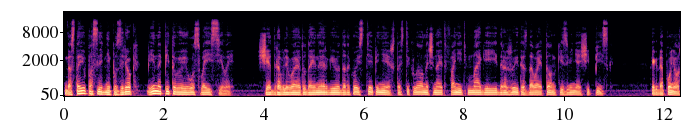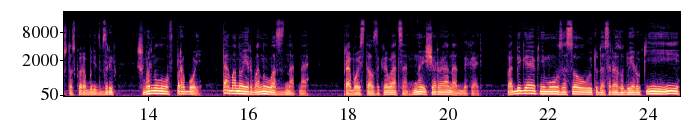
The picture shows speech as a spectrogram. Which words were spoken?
Достаю последний пузырек и напитываю его своей силой. Щедро вливаю туда энергию до такой степени, что стекло начинает фонить магией и дрожит, издавая тонкий звенящий писк. Когда понял, что скоро будет взрыв, швырнул его в пробой. Там оно и рвануло знатно. Пробой стал закрываться, но еще рано отдыхать. Подбегаю к нему, засовываю туда сразу две руки и...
